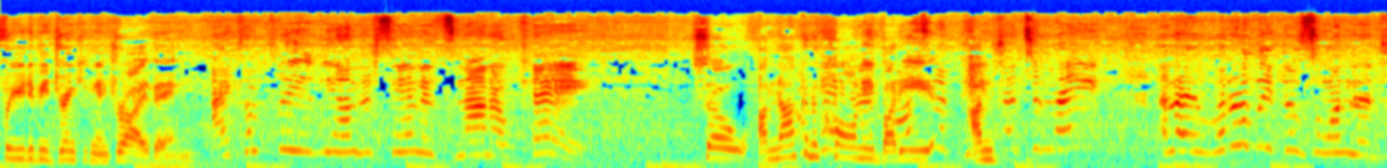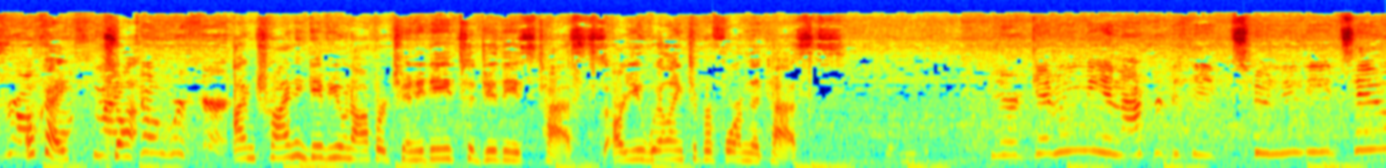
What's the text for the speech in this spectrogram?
for you to be drinking and driving. I completely understand it's not okay. So I'm not going to Okay, call anybody. I lost a I'm tonight, and I literally just wanted to drop Okay, off my so coworker. I'm trying to give you an opportunity to do these tests. Are you willing to perform the tests? You're giving me an opportunity to,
